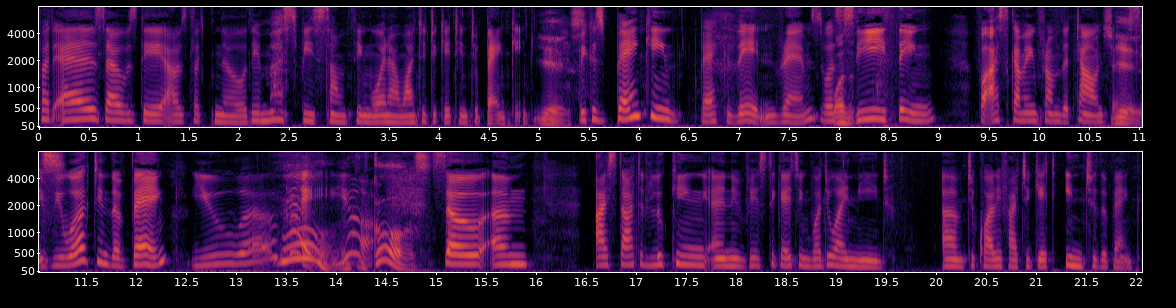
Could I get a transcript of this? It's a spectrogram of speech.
But as I was there, I was like, no, there must be something more. And I wanted to get into banking. Yes. Because banking back then, Rams, was, Was- the thing for us coming from the townships. Yes. If you worked in the bank, you were okay. Yeah. Of course. So um, I started looking and investigating what do I need um, to qualify to get into the bank,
